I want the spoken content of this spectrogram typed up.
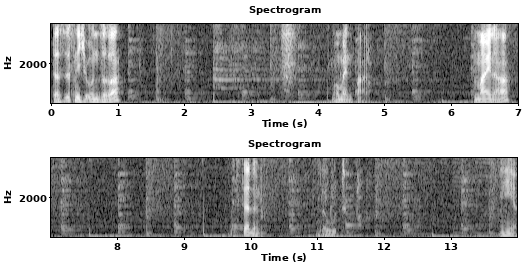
Das ist nicht unserer. Moment mal. Meiner. Was ist der denn? Load. Hier,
